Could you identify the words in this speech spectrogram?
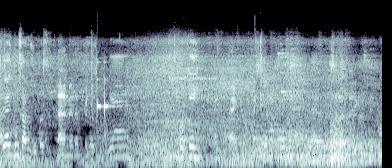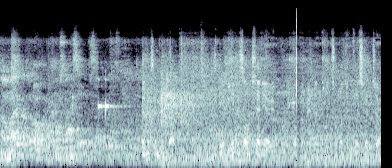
હવે આ બહુ સારું છે બસ ના ના મેં તમને કીધું Again. Okay. થેન્ક યુ એટલે કે સાઉથ છે નહીં આવી મોટી government with so much infrastructure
